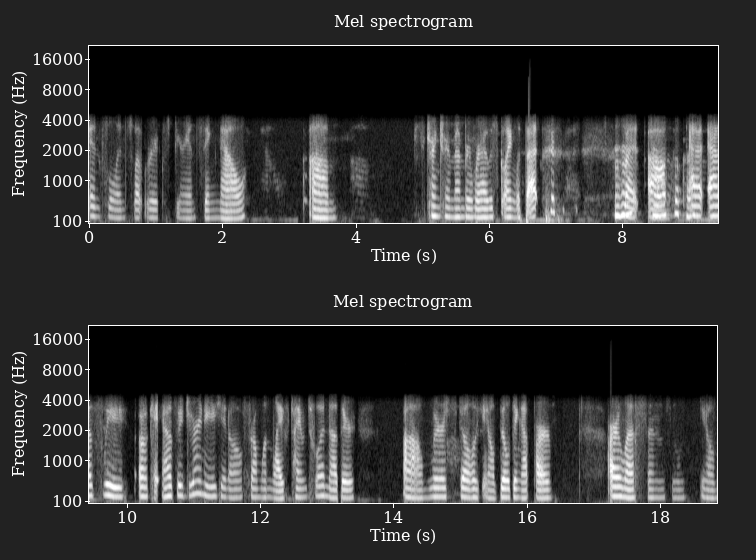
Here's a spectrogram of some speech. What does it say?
influence what we're experiencing now. Um, trying to remember where I was going with that. Mm-hmm. But um, no, okay. a, as we okay, as we journey, you know, from one lifetime to another, um, we're still, you know, building up our our lessons and you know,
